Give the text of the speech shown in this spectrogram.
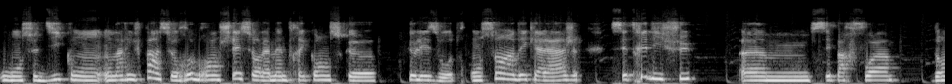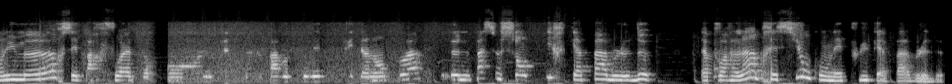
où on se dit qu'on n'arrive pas à se rebrancher sur la même fréquence que, que les autres. On sent un décalage, c'est très diffus, euh, c'est parfois dans l'humeur, c'est parfois dans le fait de ne pas retrouver tout de suite un emploi, de ne pas se sentir capable de, d'avoir l'impression qu'on n'est plus capable de.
